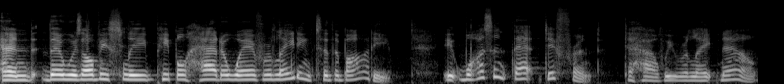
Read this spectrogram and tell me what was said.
And there was obviously, people had a way of relating to the body. It wasn't that different to how we relate now.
